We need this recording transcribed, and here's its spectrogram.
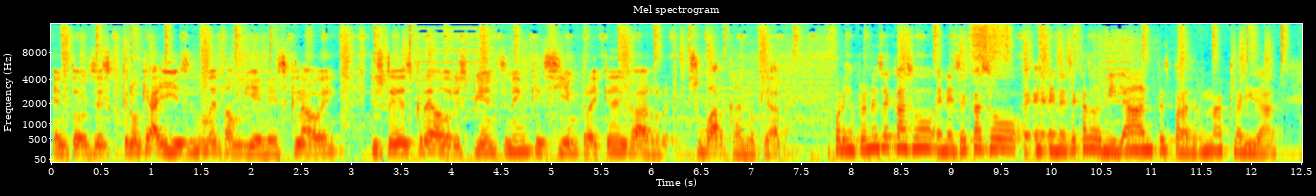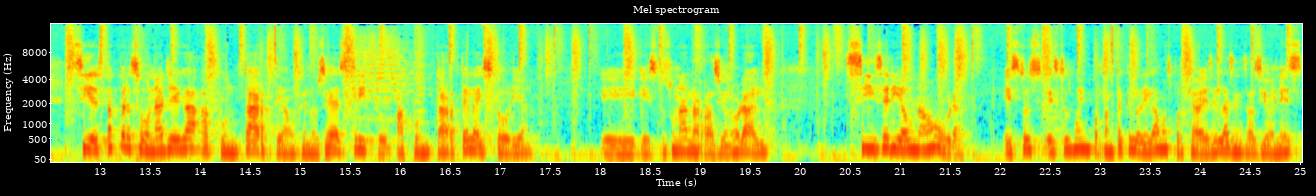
Entonces creo que ahí es en donde también es clave que ustedes creadores piensen en que siempre hay que dejar su marca en lo que hagan por ejemplo, en ese caso, en ese caso, en ese caso de Mila antes, para hacer una claridad, si esta persona llega a contarte, aunque no sea escrito, a contarte la historia, eh, esto es una narración oral, sí sería una obra. Esto es, esto es muy importante que lo digamos porque a veces la sensación es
